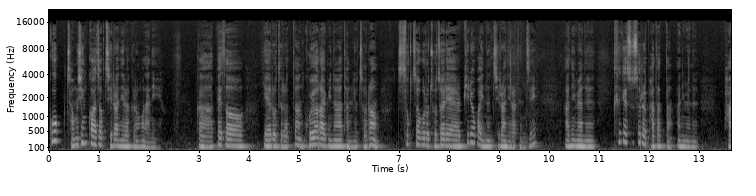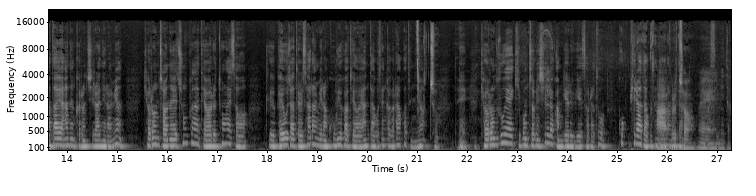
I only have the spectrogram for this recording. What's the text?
꼭 정신과적 질환이라 그런 건 아니에요. 그러니까 앞에서 예로 들었던 고혈압이나 당뇨처럼 지속적으로 조절해야 할 필요가 있는 질환이라든지 아니면은 크게 수술을 받았던 아니면은 받아야 하는 그런 질환이라면 결혼 전에 충분한 대화를 통해서 그 배우자 될 사람이랑 공유가 되어야 한다고 생각을 하거든요. 그렇죠. 네. 결혼 후에 기본적인 신뢰 관계를 위해서라도 꼭 필요하다고 생각을 아 합니다. 그렇죠. 네. 맞습니다.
